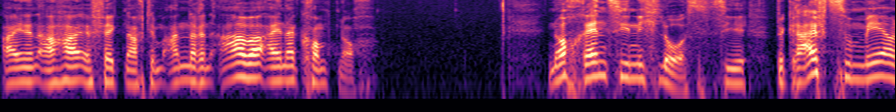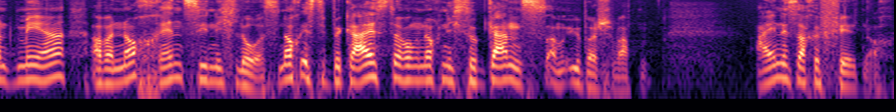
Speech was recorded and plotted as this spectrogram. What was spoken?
einen Aha-Effekt nach dem anderen, aber einer kommt noch. Noch rennt sie nicht los. Sie begreift so mehr und mehr, aber noch rennt sie nicht los. Noch ist die Begeisterung noch nicht so ganz am Überschwappen. Eine Sache fehlt noch.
